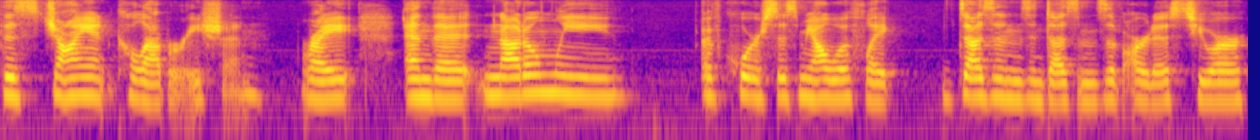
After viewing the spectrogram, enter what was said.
this giant collaboration, right? And that not only, of course, is Meow Wolf like dozens and dozens of artists who are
